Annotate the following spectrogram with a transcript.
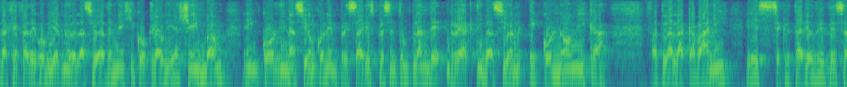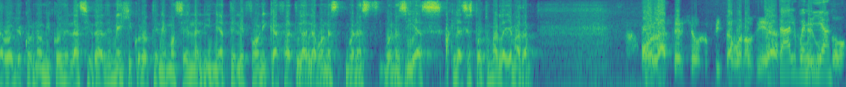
La jefa de gobierno de la Ciudad de México, Claudia Sheinbaum, en coordinación con empresarios, presentó un plan de reactivación económica. Fatlala Cabani es secretario de Desarrollo Económico de la Ciudad de México. Lo tenemos en la línea telefónica. Fatlala, buenas, buenas, buenos días. Gracias por tomar la llamada. Hola Sergio, Lupita, buenos días. ¿Qué tal? Buen Qué día. gusto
